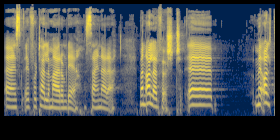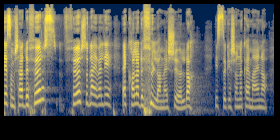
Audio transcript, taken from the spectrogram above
Jeg forteller mer om det seinere. Men aller først uh, Med alt det som skjedde før, før så ble jeg veldig Jeg kaller det full av meg sjøl, da hvis dere skjønner hva jeg mener.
